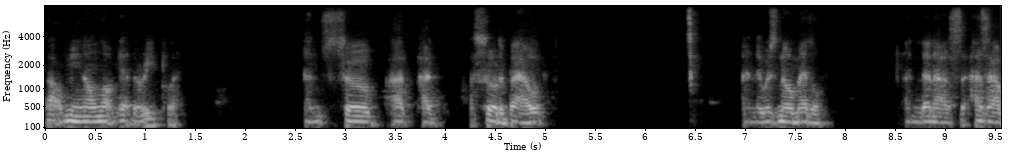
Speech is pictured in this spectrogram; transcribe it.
that'll mean I'll not get the replay. And so I, I, I sort of bowed, and there was no medal. And then as, as I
